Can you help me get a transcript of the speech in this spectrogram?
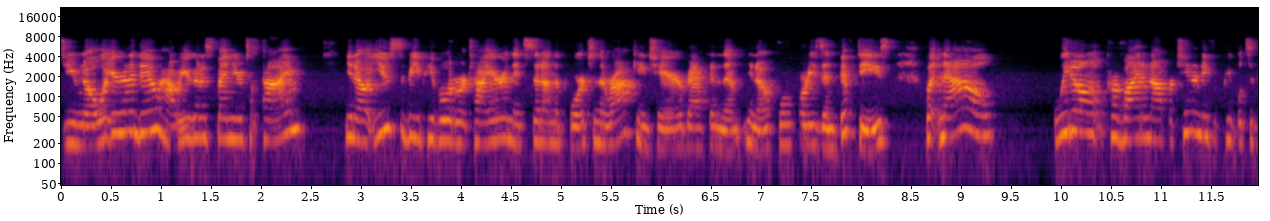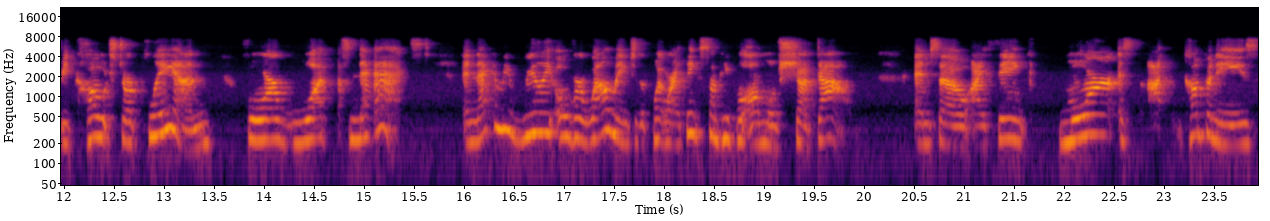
Do you know what you're going to do? How are you going to spend your time? You know it used to be people would retire and they'd sit on the porch in the rocking chair back in the you know 40s and 50s but now we don't provide an opportunity for people to be coached or plan for what's next. And that can be really overwhelming to the point where i think some people almost shut down. And so i think more companies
